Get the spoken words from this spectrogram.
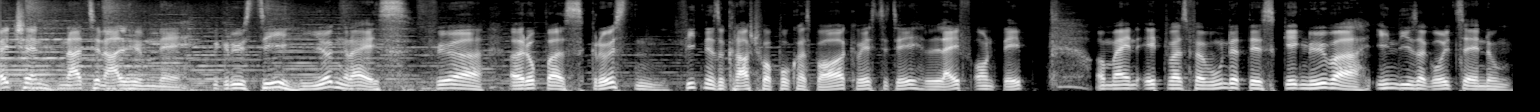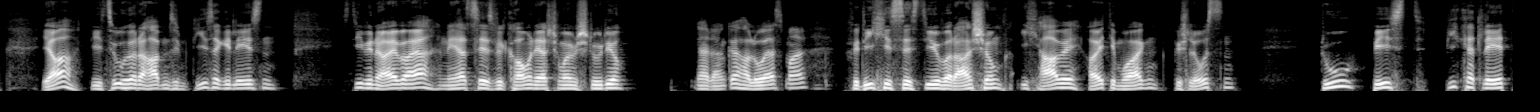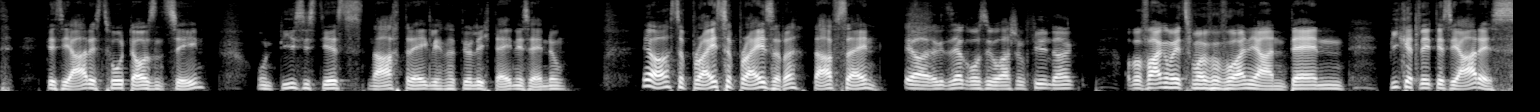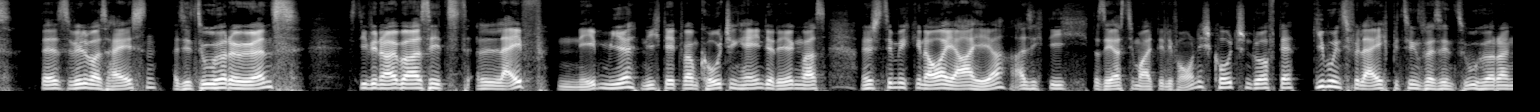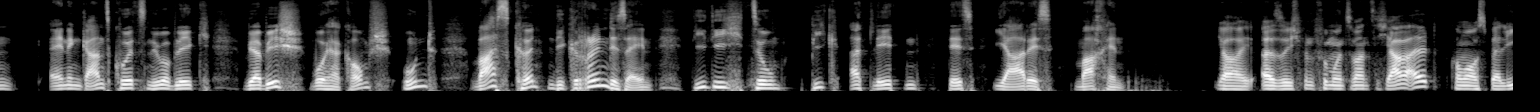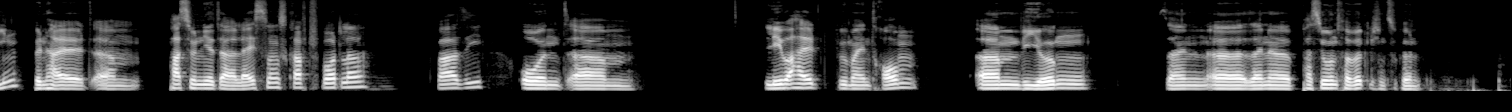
deutschen Nationalhymne begrüßt Sie Jürgen Reis für Europas größten Fitness- und Kraftsport-Podcast Bauer Quest CC live on tape. Und mein etwas verwundertes Gegenüber in dieser Goldsendung. Ja, die Zuhörer haben es im Teaser gelesen. Steven Neubauer, ein herzliches Willkommen erst schon mal im Studio. Ja, danke. Hallo erstmal. Für dich ist es die Überraschung. Ich habe heute Morgen beschlossen, du bist Peak-Athlet des Jahres 2010 und dies ist jetzt nachträglich natürlich deine Sendung. Ja, Surprise, Surprise, oder? Darf sein. Ja, sehr große Überraschung. Vielen Dank. Aber fangen wir jetzt mal von vorne an, denn Peak-Athlet des Jahres, das will was heißen. Also die Zuhörer hören's. Stevie Neubauer sitzt live neben mir, nicht etwa am Coaching-Handy oder irgendwas. Und das ist ziemlich genau ein Jahr her, als ich dich das erste Mal telefonisch coachen durfte. Gib uns vielleicht, beziehungsweise den Zuhörern, einen ganz kurzen Überblick. Wer bist, woher kommst und was könnten die Gründe sein, die dich zum Peak-Athleten des Jahres machen? Ja, also ich bin 25 Jahre alt, komme aus Berlin, bin halt ähm, passionierter Leistungskraftsportler quasi und ähm, lebe halt für meinen Traum, ähm, wie Jürgen sein, äh, seine Passion verwirklichen zu können.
